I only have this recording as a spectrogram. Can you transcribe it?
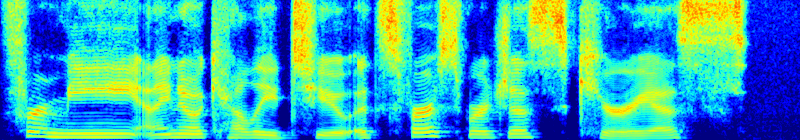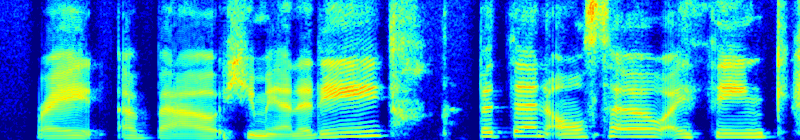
for me and i know kelly too it's first we're just curious right about humanity. But then also i think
